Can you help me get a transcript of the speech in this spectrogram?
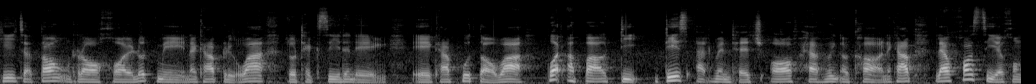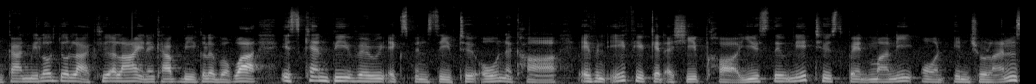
ที่จะต้องรอคอยรถเมล์นะครับหรือว่ารถแท็กซี่นั่นเอง A ครับพูดต่อว่า What about the disadvantage of having a car นะครับแล้วข้อเสียของการมีรถยนต์ล่ะคืออะไนะครับ B ก็เลยบอกว่า it can be very expensive to own a car even if you get a cheap car you still need to spend money on insurance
